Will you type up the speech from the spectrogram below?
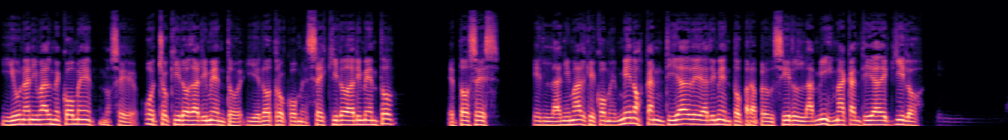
y un animal me come, no sé, 8 kilos de alimento y el otro come 6 kilos de alimento, entonces el animal que come menos cantidad de alimento para producir la misma cantidad de kilos que el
